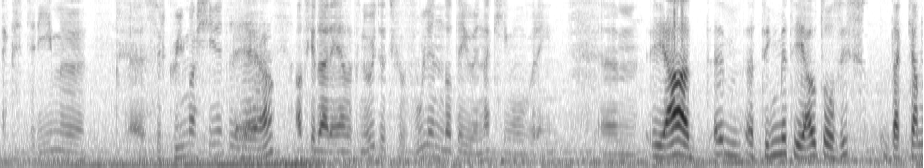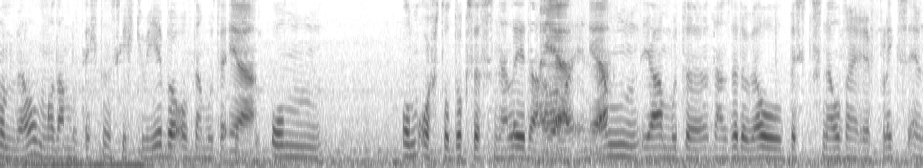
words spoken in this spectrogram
extreme eh, circuitmachine te zijn, Ja. had je daar eigenlijk nooit het gevoel in dat hij je nek ging omwringen. Ehm, Ja, het- het ding met die auto's is, dat kan hem wel, maar dan moet echt een circuit hebben of dan moet hij Ja. echt on, onorthodoxe snelheden Ah, halen. ja, en dan, ja, moeten, dan zijn ze wel best snel van reflex en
